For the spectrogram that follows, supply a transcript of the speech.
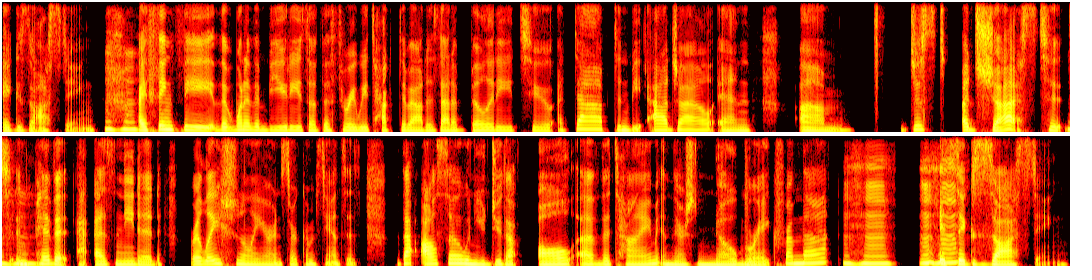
exhausting. mhm. I think the the one of the beauties of the three we talked about is that ability to adapt and be agile and um, just adjust to, to and Mhm. pivot as needed relationally or in circumstances. But that also when you do that all of the time and there's no break from that, Mhm. it's Mhm. exhausting.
